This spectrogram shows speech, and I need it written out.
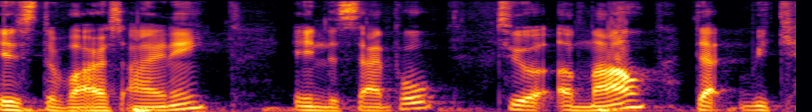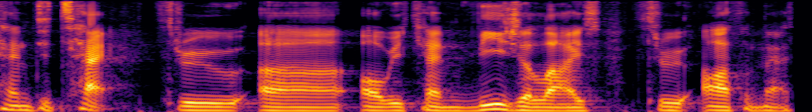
is the virus RNA in the sample, to an amount that we can detect through uh, or we can visualize through other,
